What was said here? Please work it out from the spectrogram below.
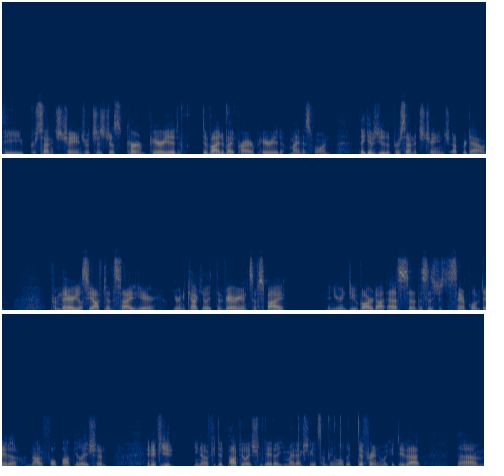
the percentage change, which is just current period divided by prior period minus one. That gives you the percentage change up or down. From there, you'll see off to the side here, you're going to calculate the variance of SPY, and you're going to do var.s. So this is just a sample of data, not a full population. And if you, you know, if you did population data, you might actually get something a little bit different, and we could do that. Um,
